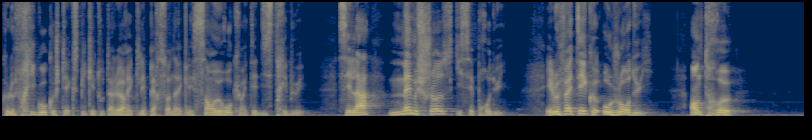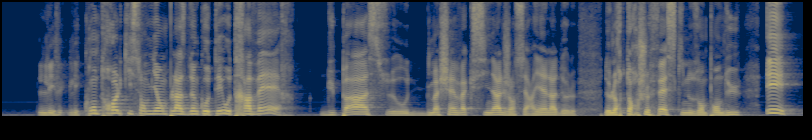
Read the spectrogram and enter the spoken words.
que le frigo que je t'ai expliqué tout à l'heure et que les personnes avec les 100 euros qui ont été distribués. C'est la même chose qui s'est produit. Et le fait est qu'aujourd'hui, entre les, contrôles qui sont mis en place d'un côté au travers du pass ou du machin vaccinal, j'en sais rien là, de, de leur torche-fesse qui nous ont pondu, et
